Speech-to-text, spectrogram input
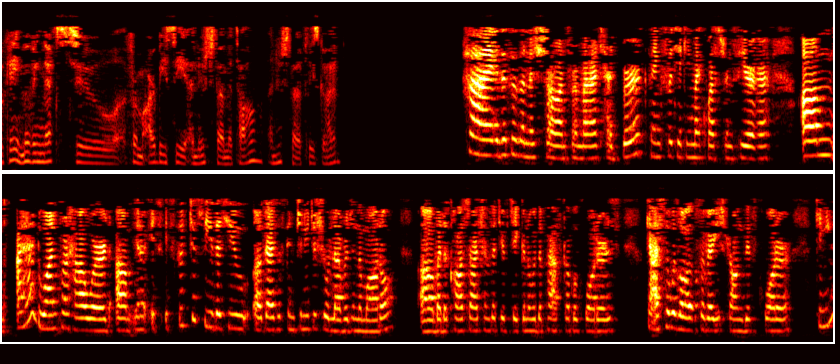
Okay, moving next to from RBC, Anushtha Mittal. Anushtha, please go ahead. Hi, this is Anushtha on for Matt Hedberg. Thanks for taking my questions here. Um, I had one for Howard. Um, you know, it's it's good to see that you uh, guys have continued to show leverage in the model. Uh, by the cost actions that you've taken over the past couple quarters. Cash flow was also very strong this quarter. Can you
